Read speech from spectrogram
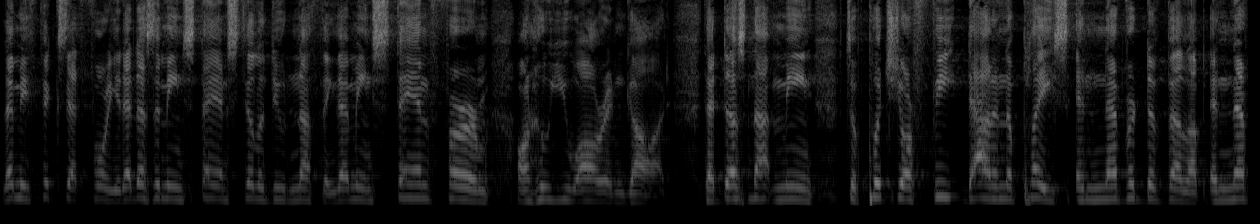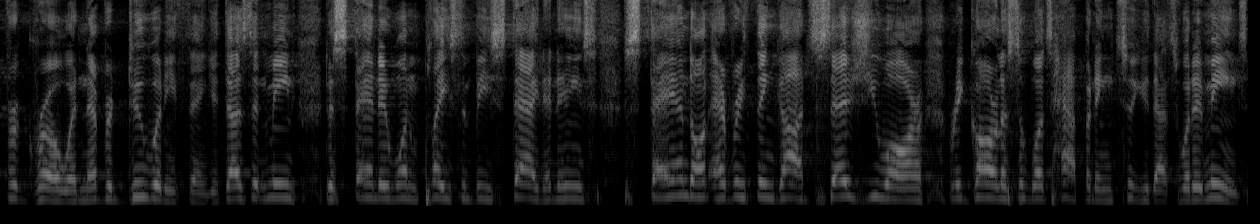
let me fix that for you. That doesn't mean stand still and do nothing. That means stand firm on who you are in God. That does not mean to put your feet down in a place and never develop and never grow and never do anything. It doesn't mean to stand in one place and be stagnant. It means stand on everything God says you are, regardless of what's happening to you. That's what it means.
